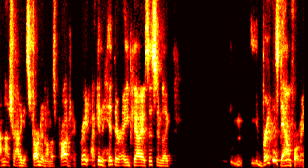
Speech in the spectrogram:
I'm, not sure how to get started on this project, great. I can hit their API assistant like, break this down for me.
